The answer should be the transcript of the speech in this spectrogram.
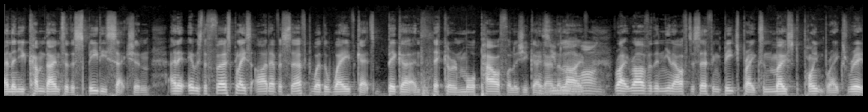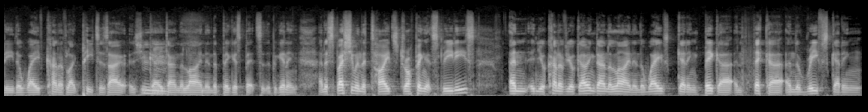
and then you come down to the speedy section, and it, it was the first place I'd ever surfed where the wave gets bigger and thicker and more powerful as you go As down you the line. along. Right, rather than you know after surfing beach breaks and most point breaks, really the wave kind of like peters out as you go mm-hmm. down the line in the biggest bits at the beginning, and especially when the tide's dropping at speedies, and, and you're kind of you're going down the line and the waves getting bigger and thicker and the reef's getting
